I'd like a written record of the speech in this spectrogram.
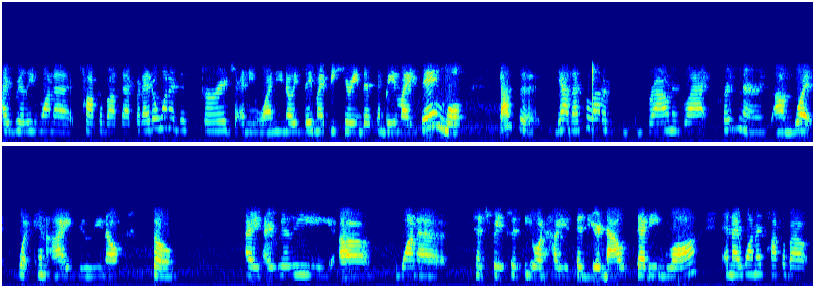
I really want to talk about that, but I don't want to discourage anyone. You know, they might be hearing this and being like, "Dang, well, that's a yeah, that's a lot of brown and black prisoners. Um, what what can I do? You know?" So, I I really uh, want to touch base with you on how you said you're now studying law, and I want to talk about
